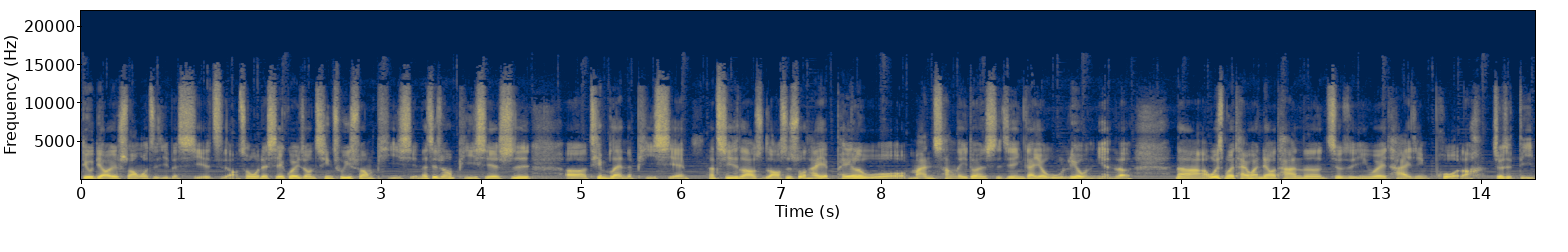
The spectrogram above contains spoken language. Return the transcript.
丢掉一双我自己的鞋子哦，从我的鞋柜中清出一双皮鞋。那这双皮鞋是呃 Timberland 的皮鞋。那其实老老实说，它也陪了我蛮长的一段时间，应该有五六年了。那为什么会太换掉它呢？就是因为它已经破了，就是底。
